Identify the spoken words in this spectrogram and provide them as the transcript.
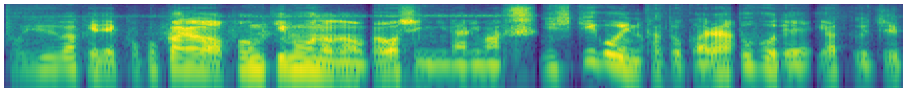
というわけで、ここからは本気モードの馬シンになります。錦鯉の里から徒歩で約10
